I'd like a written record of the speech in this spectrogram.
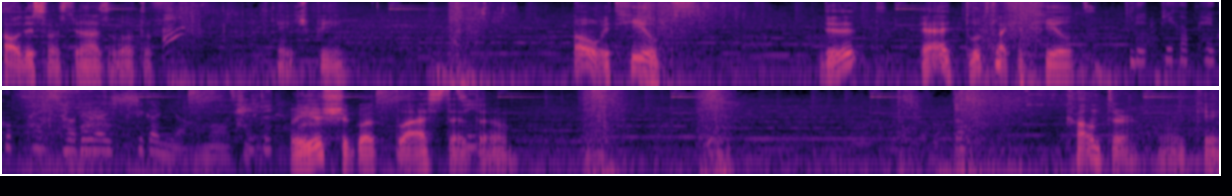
Oh, this one still has a lot of HP. Oh, it healed. Did it? Yeah, it looked like it healed. We should got blasted though. Counter. Okay.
